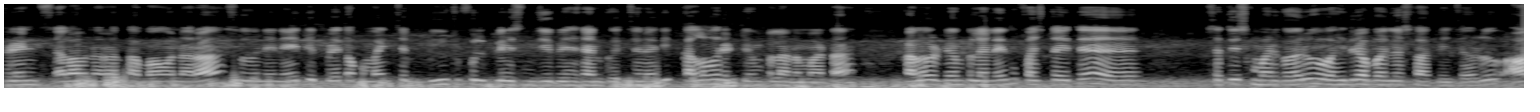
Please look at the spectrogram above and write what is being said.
ఫ్రెండ్స్ ఎలా ఉన్నారు అంతా? బాగున్నారా? సో నేనైతే ఇప్పుడైతే ఒక మంచి బ్యూటిఫుల్ ప్లేస్ని చూపించడానికి వచ్చినది కలవరి టెంపుల్ అనమాట కలవరి టెంపుల్ అనేది ఫస్ట్ అయితే సతీష్ కుమార్ గారు హైదరాబాద్లో స్థాపించారు. ఆ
